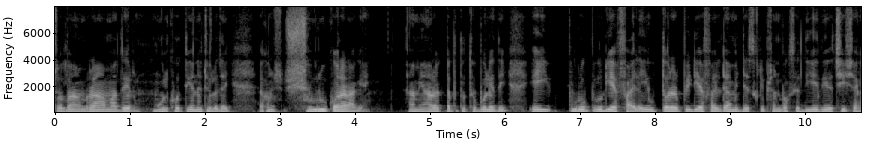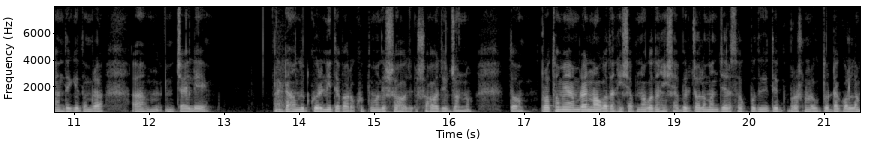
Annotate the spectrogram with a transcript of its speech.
চলো আমরা আমাদের মূল খতিয়ানে চলে যাই। এখন শুরু করার আগে আমি আরও একটা তথ্য বলে দিই। এই পুরো পিডিএফ ফাইল এই উত্তরের পিডিএফ ফাইলটা আমি ডিসক্রিপশন বক্সে দিয়ে দিয়েছি। সেখান থেকে তোমরা চাইলে ডাউনলোড করে নিতে পারো খুব তোমাদের সহজ, সহজের জন্য। তো প্রথমে আমরা নগদান হিসাব, নগদান হিসাবের চলমান জের শখ পদ্ধতিতে প্রশ্নের উত্তরটা করলাম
